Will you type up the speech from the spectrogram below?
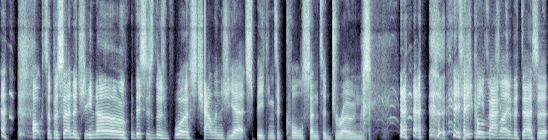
Octopus Energy, no. This is the worst challenge yet. Speaking to call center drones. Take me back like, to the desert.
